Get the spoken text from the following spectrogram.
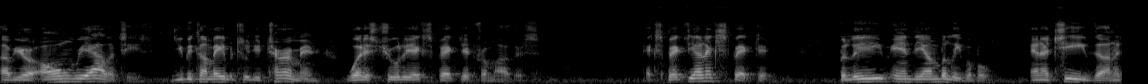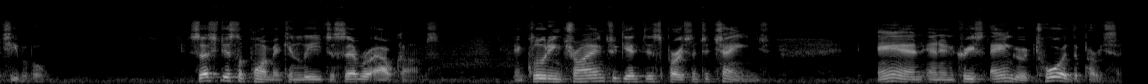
of your own realities, you become able to determine what is truly expected from others. Expect the unexpected, believe in the unbelievable, and achieve the unachievable. Such disappointment can lead to several outcomes, including trying to get this person to change and an increased anger toward the person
